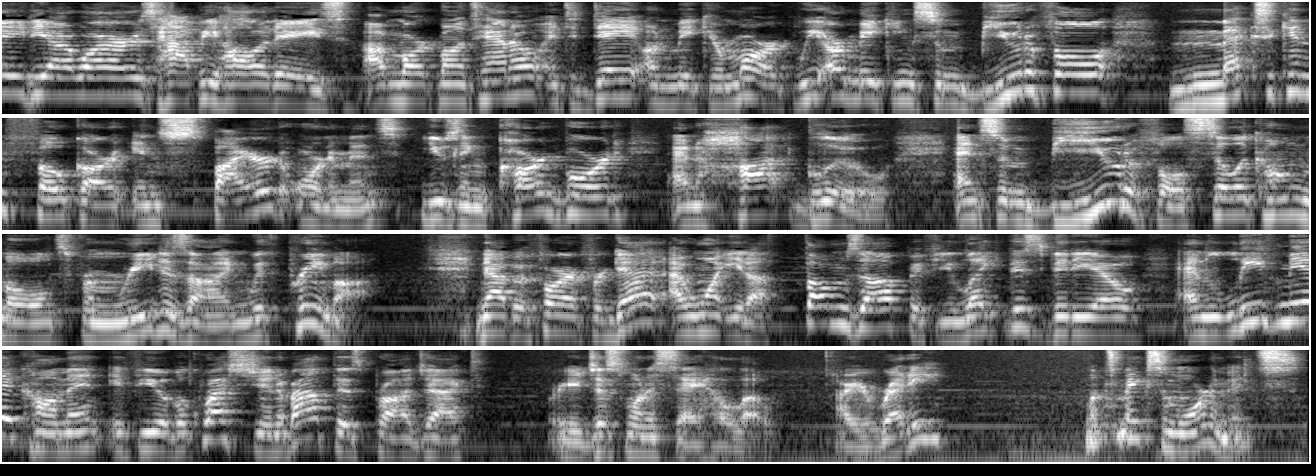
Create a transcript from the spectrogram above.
Hey DIYers, happy holidays. I'm Mark Montano and today on Make Your Mark we are making some beautiful Mexican folk art inspired ornaments using cardboard and hot glue and some beautiful silicone molds from Redesign with Prima. Now before I forget, I want you to thumbs up if you like this video and leave me a comment if you have a question about this project or you just want to say hello. Are you ready? Let's make some ornaments.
